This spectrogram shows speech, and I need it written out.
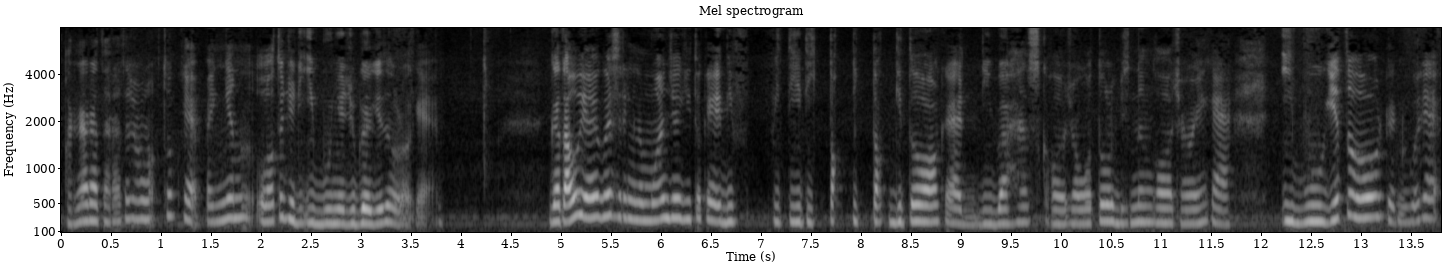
Karena rata-rata cowok tuh kayak pengen lo tuh jadi ibunya juga gitu loh kayak gak tahu ya gue sering nemu aja gitu kayak di VT TikTok TikTok gitu loh kayak dibahas kalau cowok tuh lebih seneng kalau ceweknya kayak ibu gitu. Dan gue kayak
